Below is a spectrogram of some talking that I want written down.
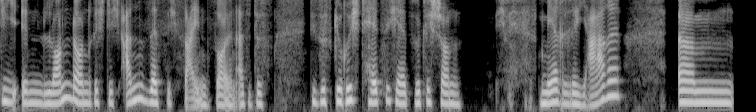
die in London richtig ansässig sein sollen. Also das, dieses Gerücht hält sich ja jetzt wirklich schon ich, mehrere Jahre. Ähm,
